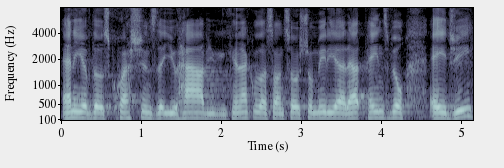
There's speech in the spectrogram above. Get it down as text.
any of those questions that you have You can connect with us on social media at, at Paynesville AG.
